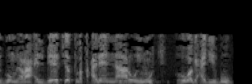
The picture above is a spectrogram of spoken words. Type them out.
يقوم يراعي البيت يطلق عليه النار ويموت. وهو قاعد يبوق.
